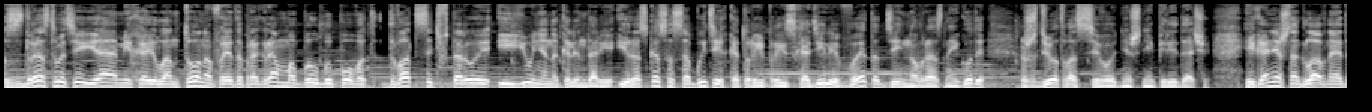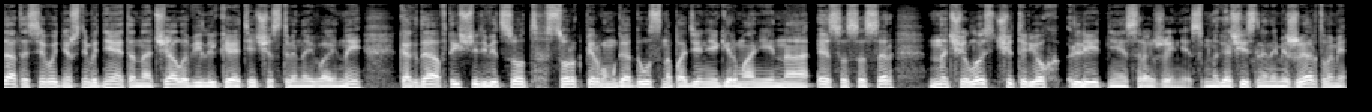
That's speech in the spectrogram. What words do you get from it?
Здравствуйте, я Михаил Антонов, и эта программа «Был бы повод» 22 июня на календаре. И рассказ о событиях, которые происходили в этот день, но в разные годы, ждет вас сегодняшней передачи. И, конечно, главная дата сегодняшнего дня – это начало Великой Отечественной войны, когда в 1941 году с нападения Германии на СССР началось четырехлетнее сражение с многочисленными жертвами,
